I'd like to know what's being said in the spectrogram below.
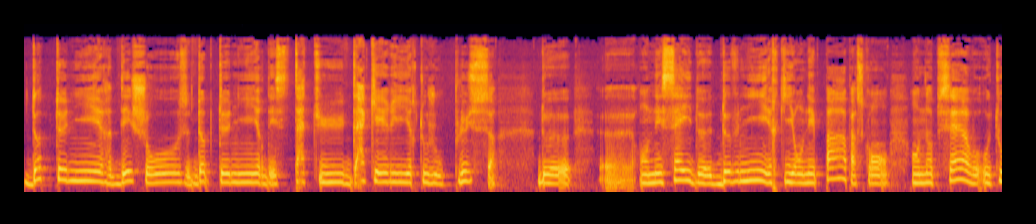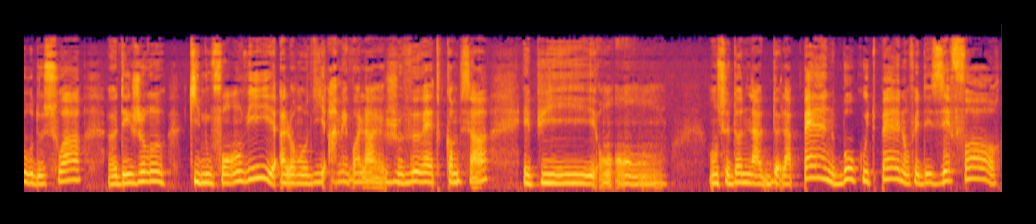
d'obtenir des choses, d'obtenir des statuts, d'acquérir toujours plus, de euh, on essaye de devenir qui on n'est pas parce qu'on on observe autour de soi des gens qui nous font envie. Alors on dit ah mais voilà je veux être comme ça. Et puis on, on, se donne la, de la peine, beaucoup de peine, on fait des efforts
